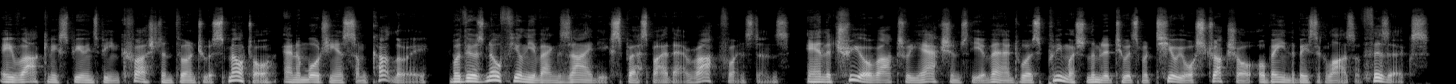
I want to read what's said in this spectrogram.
a rock can experience being crushed and thrown into a smelter and emerging as some cutlery, but there is no feeling of anxiety expressed by that rock, for instance, and the tree or rock's reaction to the event was pretty much limited to its material structure obeying the basic laws of physics.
